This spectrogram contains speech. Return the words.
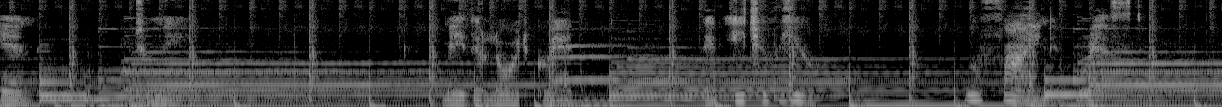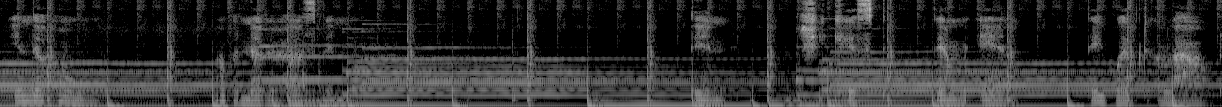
and to me. May the Lord grant that each of you will find rest in the home of another husband. Then she kissed them and they wept aloud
